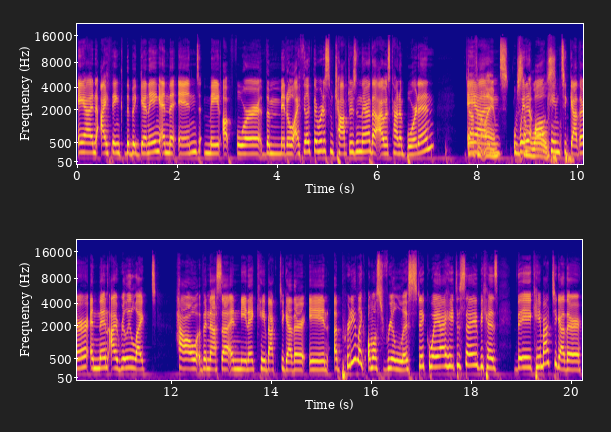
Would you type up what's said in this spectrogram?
And I think the beginning and the end made up for the middle. I feel like there were just some chapters in there that I was kind of bored in. Definitely. And when Some it all came together, and then I really liked how Vanessa and Nina came back together in a pretty like almost realistic way, I hate to say, because they came back together.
